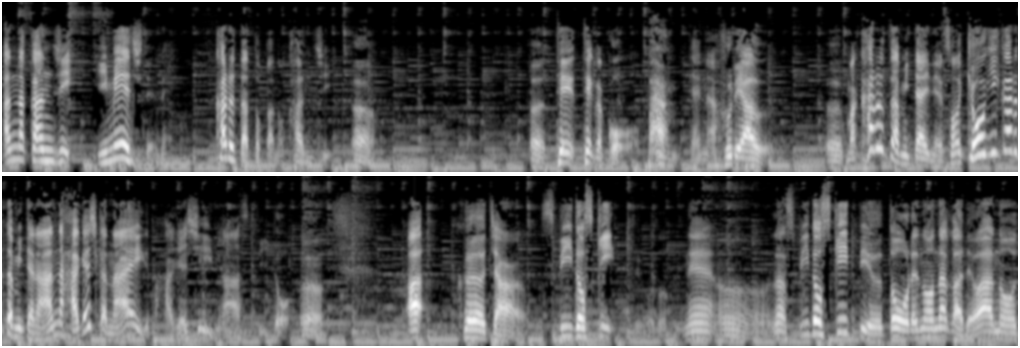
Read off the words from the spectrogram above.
あんな感じ。イメージだよね。カルタとかの感じ。うん。うん、手、手がこう、バンみたいな、触れ合う。うん、まあ、カルタみたいね、その競技カルタみたいなあんな激しかない。まあ、激しいな、スピード。うん。あ、クロちゃん、スピード好きということでね。うん。スピード好きっていうと、俺の中では、あの、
